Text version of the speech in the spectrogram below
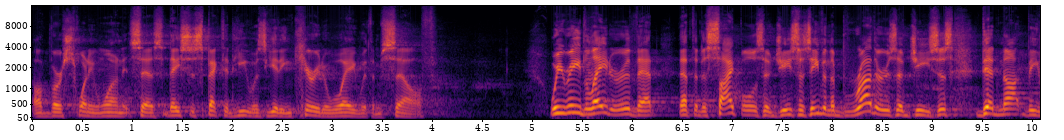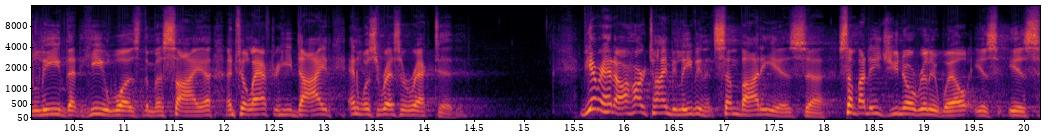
of verse 21. It says, They suspected he was getting carried away with himself. We read later that, that the disciples of Jesus, even the brothers of Jesus, did not believe that he was the Messiah until after he died and was resurrected. Have you ever had a hard time believing that somebody is uh, somebody that you know really well is, is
